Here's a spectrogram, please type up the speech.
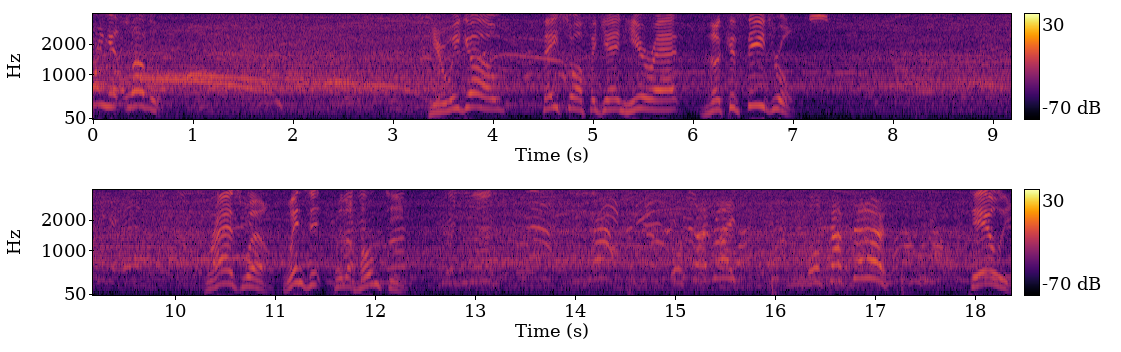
bring it level. Here we go. Face off again here at the Cathedral. Braswell wins it for the home team. Ball side right. Top center. Daly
